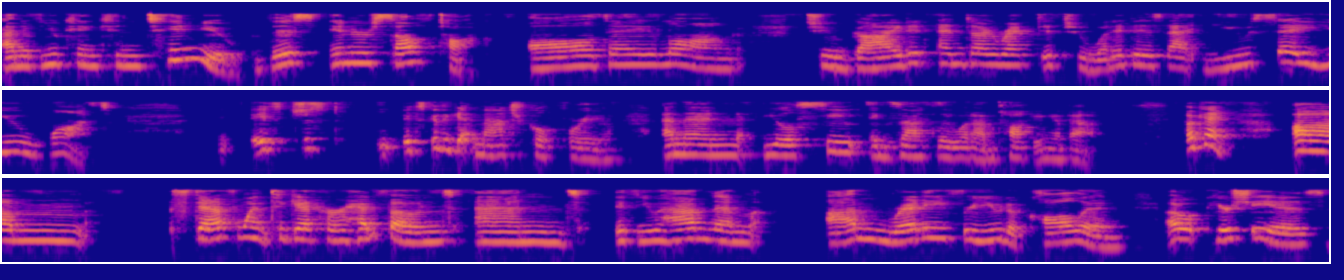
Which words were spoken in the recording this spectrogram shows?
And if you can continue this inner self talk all day long, to guide it and direct it to what it is that you say you want, it's just, it's going to get magical for you. And then you'll see exactly what I'm talking about. Okay. Um, Steph went to get her headphones and if you have them, I'm ready for you to call in. Oh, here she is.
